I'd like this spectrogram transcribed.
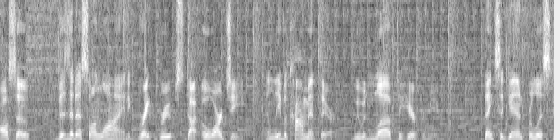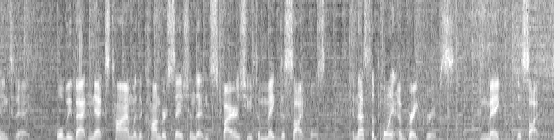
Also, visit us online at greatgroups.org and leave a comment there. We would love to hear from you. Thanks again for listening today. We'll be back next time with a conversation that inspires you to make disciples. And that's the point of great groups make disciples.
